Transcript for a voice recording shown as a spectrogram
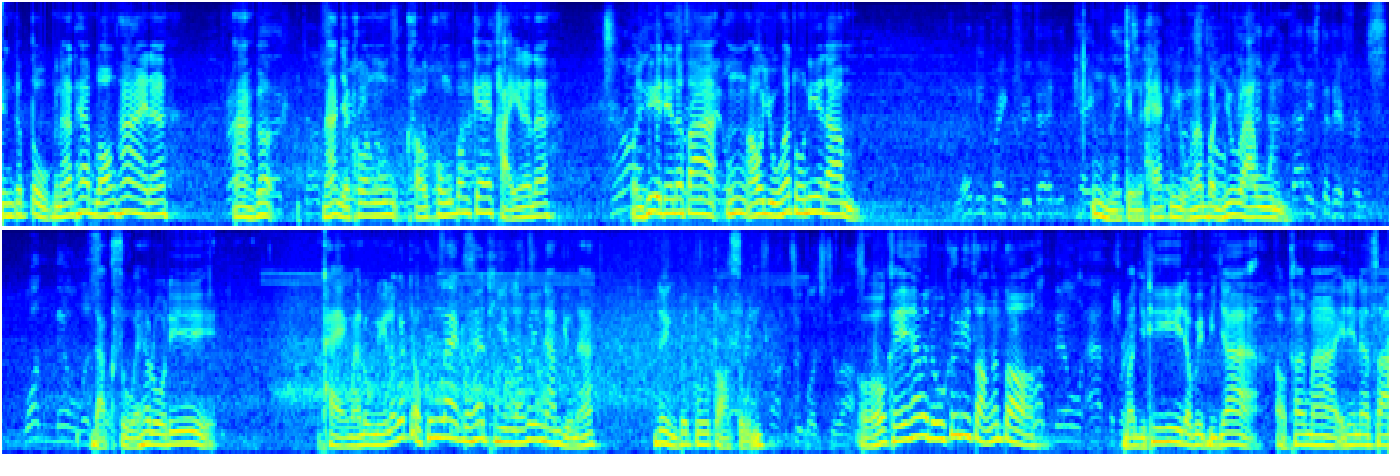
ยังกระตุกนะ แทบร้องไห้นะ อะก็นะอย่าคงเขาคงต้องแก้ไขแล้วนะบอลอยู่ที่เดนาซาอืมเอาอยู่ฮะโทนี่ดำอืมเจอแท็กมาอยู่ครับบอลยูราอูลดักสวยให้โรดี้แทงมาลูกนี้แล้วก็จบครึ่งแรกไปฮะทีมเราก็ยังนำอยู่นะดึงประตูต่อศูนย์ โอเคฮะมาดูครึ่งที่สองกันต่อบอลอยู่ที่ดาวิดบิยาออกข้างมาเอเดนาซา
